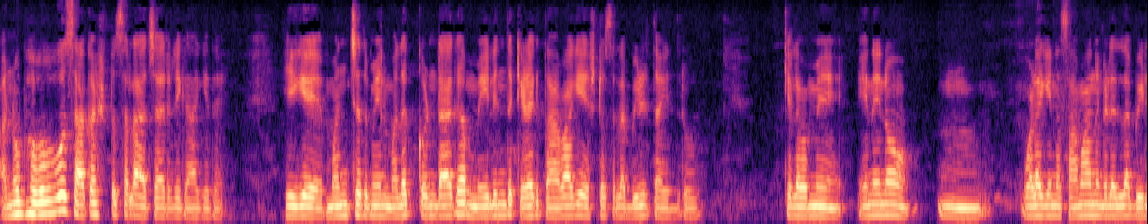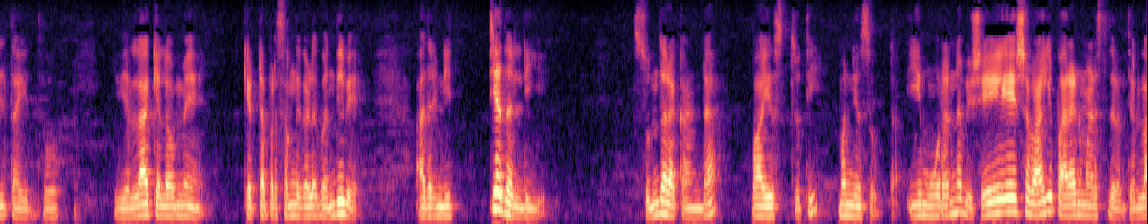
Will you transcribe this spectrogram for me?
ಅನುಭವವೂ ಸಾಕಷ್ಟು ಸಲ ಆಚಾರ್ಯರಿಗಾಗಿದೆ. ಹೀಗೆ ಮಂಚದ ಮೇಲೆ ಮಲಕ್ಕೊಂಡಾಗ ಮೇಲಿಂದ ಕೆಳಗೆ ತಾವಾಗೆ ಎಷ್ಟೋ ಸಲ ಬೀಳ್ತಾ ಇದ್ರು. ಕೆಲವೊಮ್ಮೆ ಏನೇನೋ ಒಳಗಿನ ಸಾಮಾನುಗಳೆಲ್ಲ ಬೀಳ್ತಾ ಇದ್ವು. ಇದೆಲ್ಲ ಕೆಲವೊಮ್ಮೆ ಕೆಟ್ಟ ಪ್ರಸಂಗಗಳು ಬಂದಿವೆ. ಆದರೆ ನಿತ್ಯದಲ್ಲಿ ಸುಂದರಕಾಂಡ ವಾಯುಸ್ತುತಿ ಮನ್ಯು ಸೂಕ್ತ ಈ ಮೂರನ್ನು ವಿಶೇಷವಾಗಿ ಪಾರಾಯಣ ಮಾಡಿಸ್ತಿದ್ರಂತೆ ಎಲ್ಲ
